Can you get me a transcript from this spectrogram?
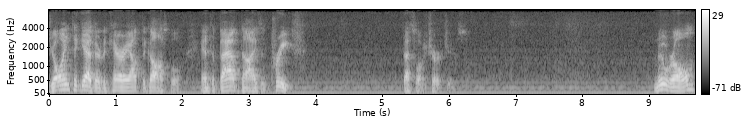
joined together to carry out the gospel and to baptize and preach. That's what a church is. New Rome,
